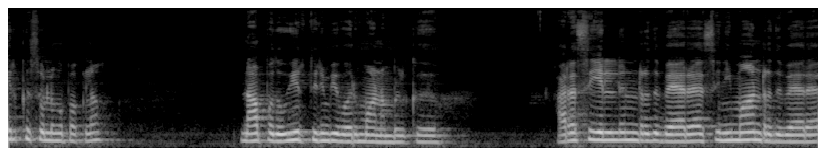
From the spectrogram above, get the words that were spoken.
இருக்குது சொல்லுங்கள் பார்க்கலாம். நாற்பது உயிர் திரும்பி வருமா நம்மளுக்கு? அரசியல்ன்றது வேறு சினிமான்றது வேறு.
